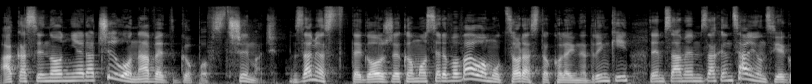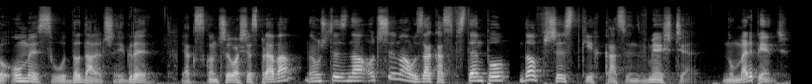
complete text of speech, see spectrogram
a kasyno nie raczyło nawet go powstrzymać. Zamiast tego rzekomo serwowało mu coraz to kolejne drinki, tym samym zachęcając jego umysł do dalszej gry. Jak skończyła się sprawa? Mężczyzna otrzymał zakaz wstępu do wszystkich kasyn w mieście. Numer 5.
